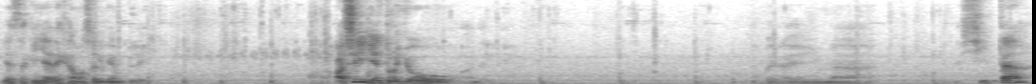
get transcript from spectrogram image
Y hasta aquí ya dejamos el gameplay. Así entro yo. Ándale. A ver, ahí hay una mesita.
